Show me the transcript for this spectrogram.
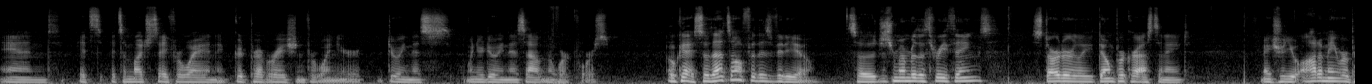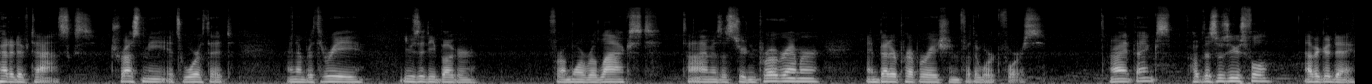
And it's, it's a much safer way and a good preparation for when you're doing this, when you're doing this out in the workforce. Okay, so that's all for this video. So just remember the three things. Start early, don't procrastinate. Make sure you automate repetitive tasks. Trust me, it's worth it. And number three, use a debugger for a more relaxed time as a student programmer and better preparation for the workforce. All right, thanks. Hope this was useful. Have a good day.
